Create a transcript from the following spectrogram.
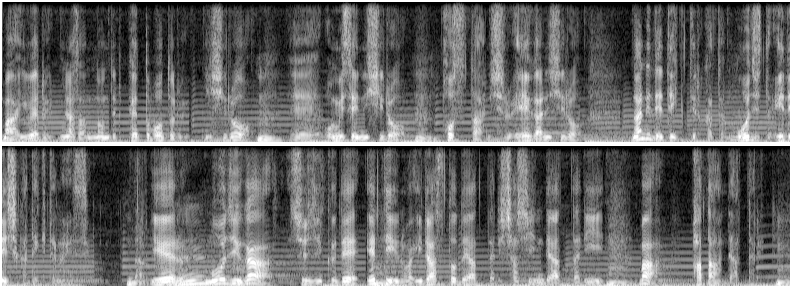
まあ、いわゆる皆さん飲んでるペットボトルにしろ、うん。えーお店にしろうん。ポスターにしろ映画にしろ何でできてるかって文字と絵でしかできてないんですよ。ね。いわゆる文字が主軸で、絵っていうのはイラストであったり写真であったり、うん。まあパターンであったり。うん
